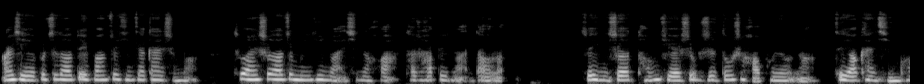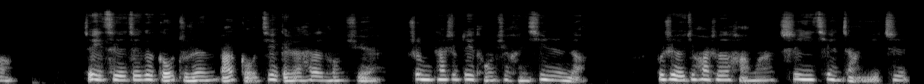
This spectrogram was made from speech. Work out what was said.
而且也不知道对方最近在干什么。突然收到这么一句暖心的话，他说他被暖到了。所以你说同学是不是都是好朋友呢？这要看情况。这一次这个狗主人把狗借给了他的同学，说明他是对同学很信任的。不是有句话说的好吗？吃一堑长一智。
